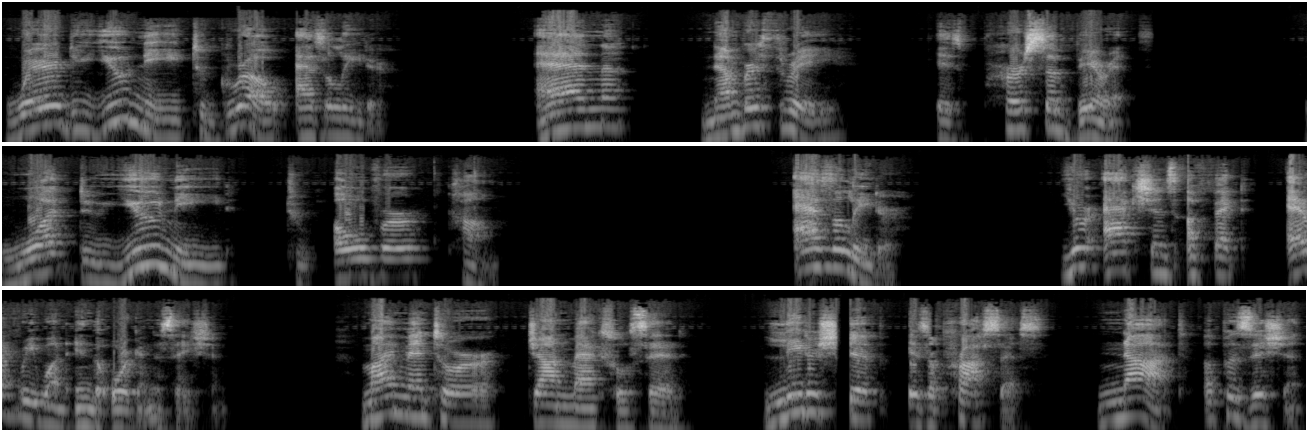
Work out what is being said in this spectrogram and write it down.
Where do you need to grow as a leader? And number three is perseverance. What do you need to overcome? As a leader, your actions affect everyone in the organization. My mentor, John Maxwell, said, leadership is a process, not a position.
